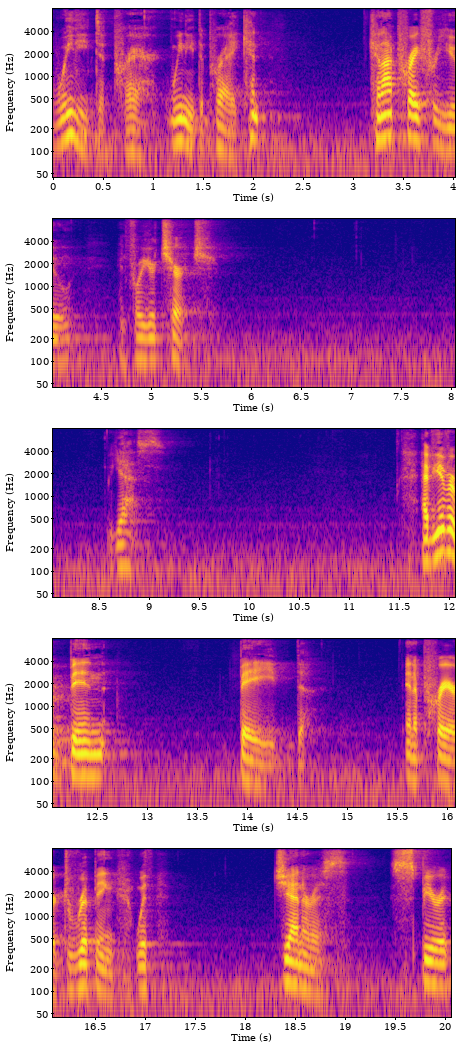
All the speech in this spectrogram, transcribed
we need to pray. We need to pray. Can, can I pray for you and for your church? Yes. Have you ever been bathed in a prayer dripping with generous, spirit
